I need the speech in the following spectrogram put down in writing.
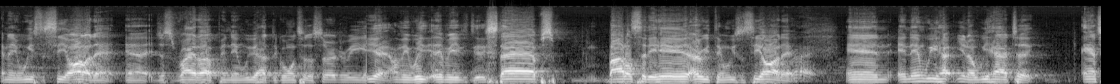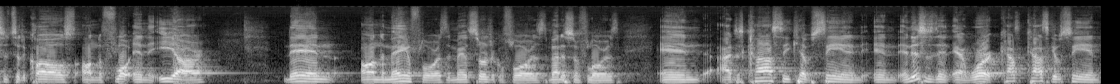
And then we used to see all of that uh, just right up, and then we had to go into the surgery. Yeah, I mean, we, I mean, stabs, bottles to the head, everything. We used to see all that. Right. And and then we had, you know, we had to answer to the calls on the floor in the ER. Then on the main floors, the med surgical floors, the medicine floors, and I just constantly kept seeing, and, and this is at work, constantly kept seeing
